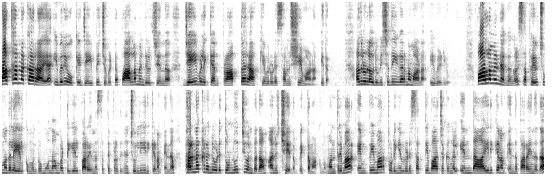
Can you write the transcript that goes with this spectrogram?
സാധാരണക്കാരായ ഇവരെയൊക്കെ ജയിപ്പിച്ചുവിട്ട് പാർലമെന്റിൽ ചെന്ന് ജയ് വിളിക്കാൻ പ്രാപ്തരാക്കിയവരുടെ സംശയമാണ് ഇത്. അതിനുള്ള ഒരു വിശദീകരണമാണ് ഈ വീഡിയോ. പാർലമെന്റ് അംഗങ്ങൾ സഭയിൽ ചുമതലയേൽക്കും മുൻപ് മൂന്നാം പട്ടികയിൽ പറയുന്ന സത്യപ്രതിജ്ഞ ചൊല്ലിയിരിക്കണം എന്ന് ഭരണഘടനയുടെ തൊണ്ണൂറ്റി ഒൻപതാം അനുച്ഛേദം വ്യക്തമാക്കുന്നു. മന്ത്രിമാർ എം പിമാർ തുടങ്ങിയവരുടെ സത്യവാചകങ്ങൾ എന്തായിരിക്കണം എന്ന് പറയുന്നത്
